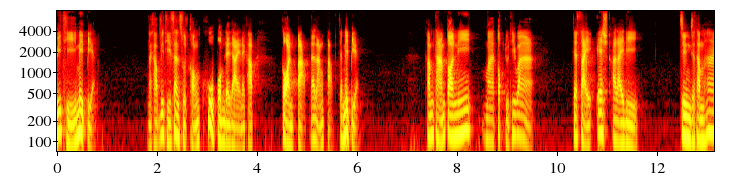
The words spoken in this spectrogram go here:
วิถีไม่เปลี่ยนนะครับ วิถีสั้นสุดของคู่ปมใด ๆ นะครับ ก่อนปรับและหลังปรับจะไม่เปลี่ยนคำถามตอนนี้มาตกอยู่ที่ว่า จะใส่ h อะไรดี จึงจะทำให้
